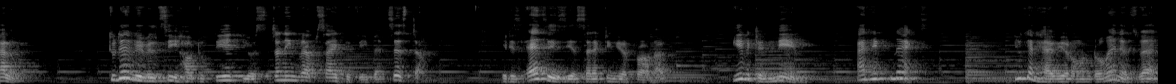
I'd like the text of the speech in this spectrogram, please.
Hello. Today we will see how to create your stunning website with Epan system. It is as easy as selecting your product, give it a name and hit next. You can have your own domain as well.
